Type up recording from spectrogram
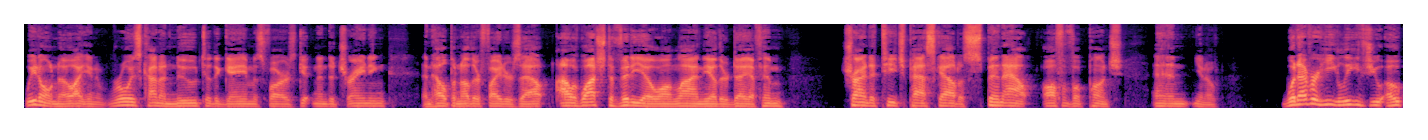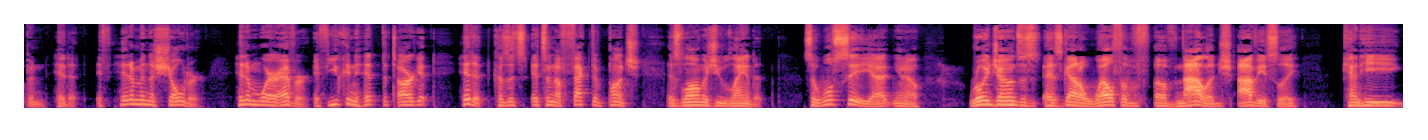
We don't know. I, you know, Roy's kind of new to the game as far as getting into training and helping other fighters out. I watched a video online the other day of him trying to teach Pascal to spin out off of a punch and, you know, whatever he leaves you open, hit it. If hit him in the shoulder, hit him wherever. If you can hit the target, hit it because it's it's an effective punch as long as you land it. So we'll see. Uh, you know, Roy Jones has, has got a wealth of of knowledge. Obviously, can he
